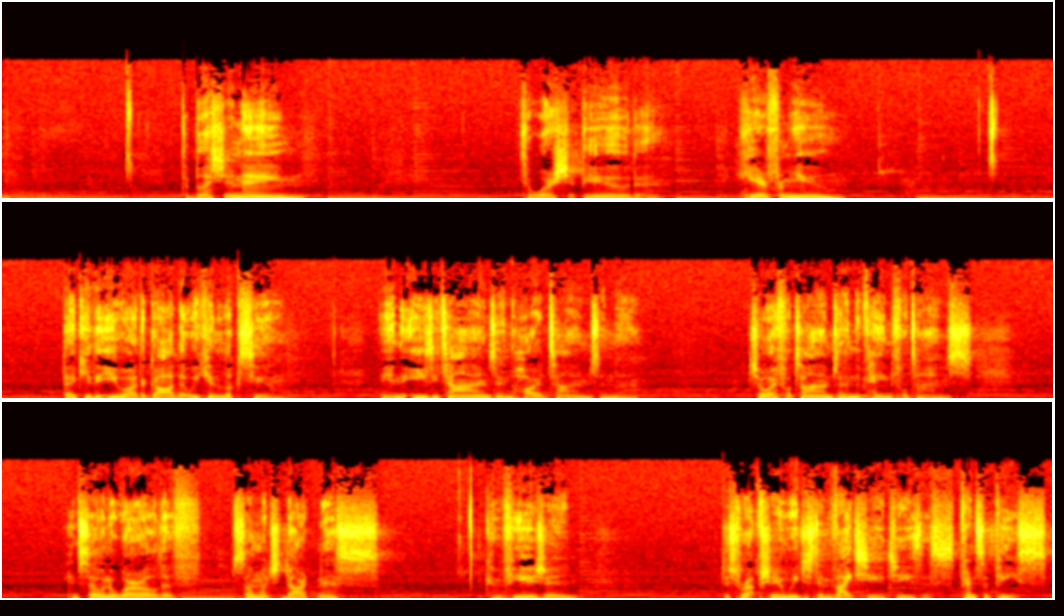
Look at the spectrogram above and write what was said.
to bless your name, to worship you, to hear from you. Thank you that you are the God that we can look to in the easy times and the hard times and the joyful times and in the painful times. And so, in a world of so much darkness, confusion, disruption, we just invite you, Jesus, Prince of Peace,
